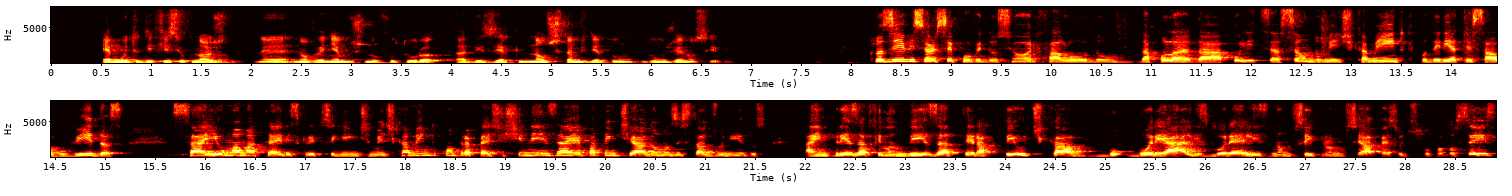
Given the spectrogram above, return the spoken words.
é muito difícil que nós é, não venhamos no futuro a dizer que não estamos dentro de um, de um genocídio. Inclusive, senhor Sepúlveda, o senhor falou do, da, da politização do medicamento que poderia ter salvo vidas. Saiu uma matéria escrito o seguinte: medicamento contra a peste chinesa é patenteado nos Estados Unidos. A empresa finlandesa terapêutica Borealis, Borealis, não sei pronunciar, peço desculpa a vocês,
